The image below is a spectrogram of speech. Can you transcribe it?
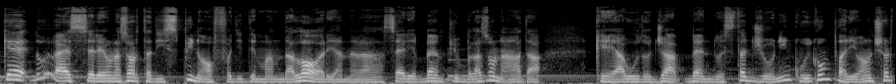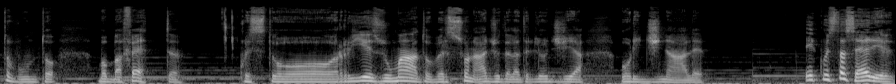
che doveva essere una sorta di spin-off di The Mandalorian, la serie ben più blasonata che ha avuto già ben due stagioni in cui compariva a un certo punto Boba Fett, questo riesumato personaggio della trilogia originale. E questa serie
